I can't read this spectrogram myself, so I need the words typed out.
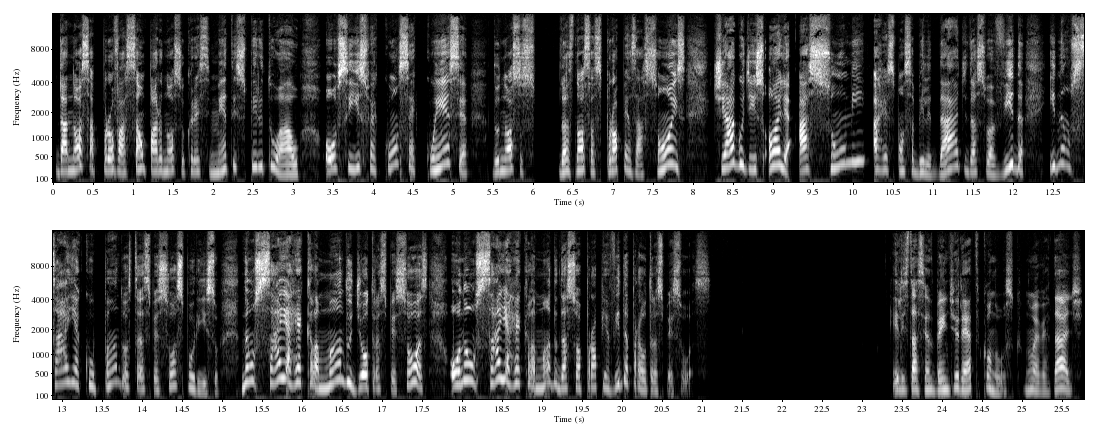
da nossa aprovação para o nosso crescimento espiritual, ou se isso é consequência dos nossos das nossas próprias ações, Tiago diz: olha, assume a responsabilidade da sua vida e não saia culpando outras pessoas por isso. Não saia reclamando de outras pessoas ou não saia reclamando da sua própria vida para outras pessoas. Ele está sendo bem direto conosco, não é verdade?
